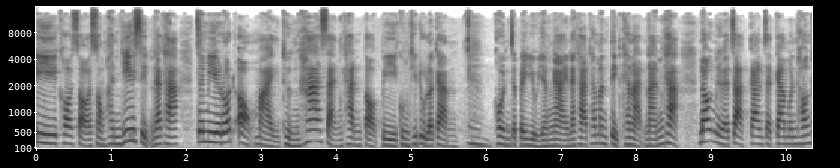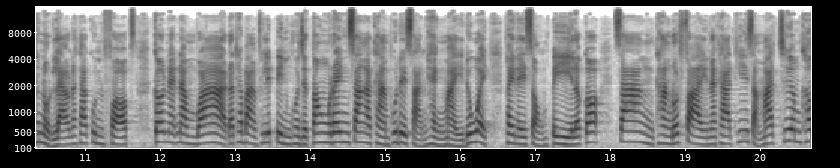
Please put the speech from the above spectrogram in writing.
ปีคศ 2020 นะคะ จะมีรถออกใหม่ถึง 5 0 0 0 0 0คันต่อปีคุณคิดดูแล้วกันอืมคนจะไปอยู่ยังไงนะคะ ถ้ามันติดขนาดนั้นค่ะ นอกเหนือจากการจัดการบนท้องถนนแล้วนะคะ คุณฟอบส์ก็แนะนำว่ารัฐบาลฟิลิปปินส์ควรจะต้องเร่งสร้างอาคารผู้โดยสารแห่งใหม่ด้วย ภายใน 2 ปี แล้วก็สร้างทางรถไฟนะคะ ที่สามารถเชื่อมเข้า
